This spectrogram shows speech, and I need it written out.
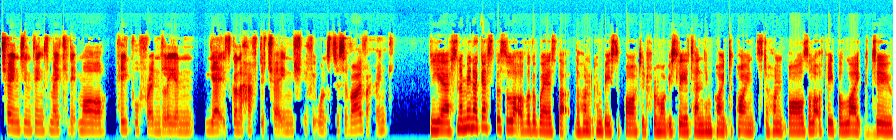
changing things, making it more people friendly. And yeah, it's going to have to change if it wants to survive, I think. Yes, and I mean, I guess there's a lot of other ways that the hunt can be supported from obviously attending point to points to hunt balls. A lot of people like to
